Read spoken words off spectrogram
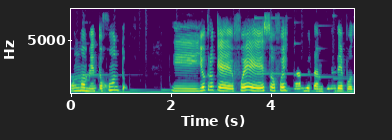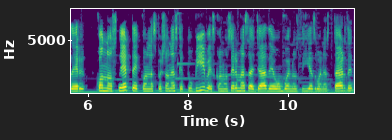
un momento juntos. Y yo creo que fue eso, fue el cambio también de poder conocerte con las personas que tú vives, conocer más allá de un buenos días, buenas tardes,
